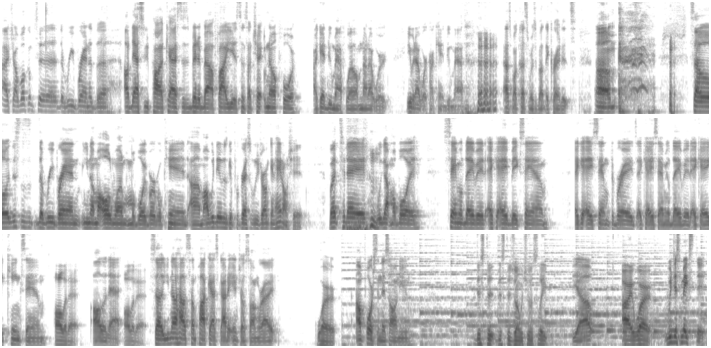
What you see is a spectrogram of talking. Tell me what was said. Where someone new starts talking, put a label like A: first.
A: All right, y'all. Welcome to the rebrand of the Audacity podcast. It's been about five years since I checked. No, four. I can't do math well. I'm not at work. Even at work, I can't do math. Ask my customers about their credits. Um, so this is the rebrand. You know, my old one, my boy Verbal Ken. Um, all we did was get progressively drunk and hate on shit. But today we got my boy Samuel David, aka Big Sam, aka Sam with the braids, aka Samuel David, aka King Sam.
B: All of that.
A: All of that.
B: All of that.
A: So you know how some podcasts got an intro song, right?
B: Word.
A: I'm forcing this on you.
B: This the this the joint with you and sleep.
A: Yup.
B: All right, word.
A: We just mixed it.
